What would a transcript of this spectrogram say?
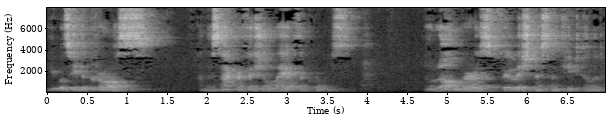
You will see the cross and the sacrificial way of the cross no longer as foolishness and futility,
